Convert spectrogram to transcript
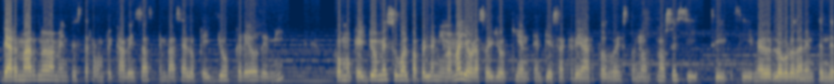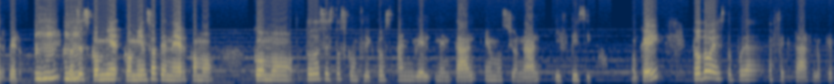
de armar nuevamente este rompecabezas en base a lo que yo creo de mí como que yo me subo al papel de mi mamá y ahora soy yo quien empieza a crear todo esto. No, no sé si, si, si me logro dar a entender, pero entonces comienzo a tener como, como todos estos conflictos a nivel mental, emocional y físico, ¿ok? Todo esto puede afectar lo que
